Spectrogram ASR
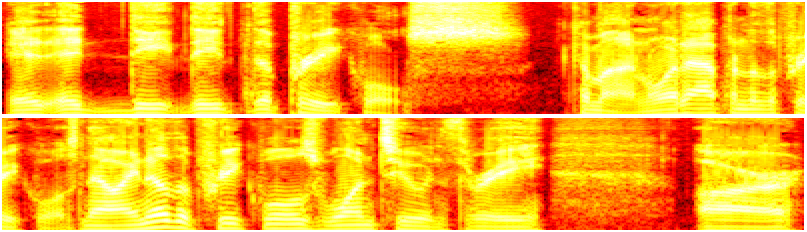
It, it the, the, the prequels. Come on, what happened to the prequels? Now I know the prequels one, two, and three are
